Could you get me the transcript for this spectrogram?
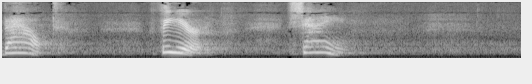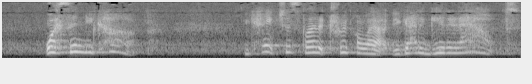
doubt, fear, shame. What's in your cup? You can't just let it trickle out. You got to get it out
